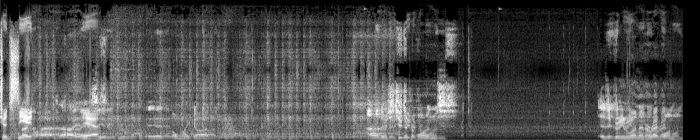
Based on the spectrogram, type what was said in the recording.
Should see it. Oh, yeah. Yeah. It. Oh my god. Oh, there's, two, different, ones. There's a green, one and a red, one.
